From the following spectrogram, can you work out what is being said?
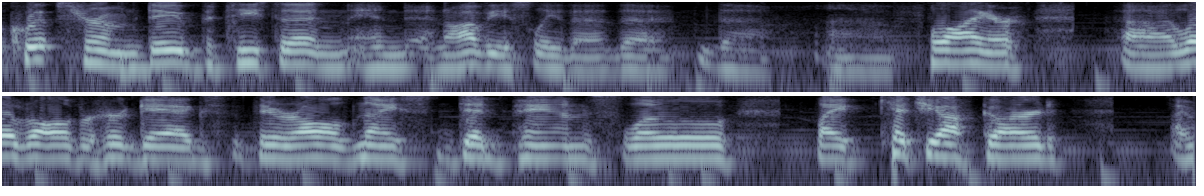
Quips from Dave Bautista and, and, and obviously the the the uh, flyer. Uh, I love all of her gags. They're all nice, deadpan, slow, like catch you off guard. I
